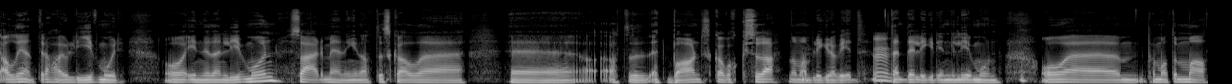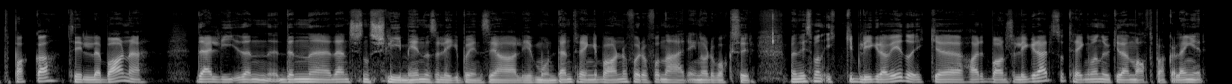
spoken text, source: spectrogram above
Alle jenter har jo livmor, og inni den livmoren så er det meningen at det skal At et barn skal vokse da, når man blir gravid. Mm. Det, det ligger i livmoren. Og eh, på en måte matpakka til barnet det er, li, den, den, det er en sånn slimhinne som ligger på innsida av livmoren. Den trenger barnet for å få næring når det vokser. Men hvis man ikke blir gravid og ikke har et barn som ligger der, så trenger man jo ikke den matpakka lenger.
